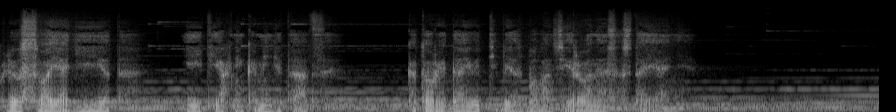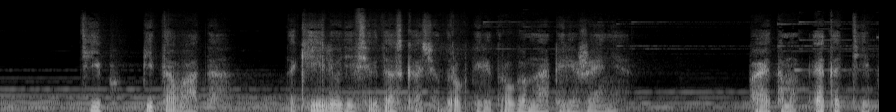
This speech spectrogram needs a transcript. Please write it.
Плюс своя диета и техника медитации, которые дают тебе сбалансированное состояние тип питовата. Такие люди всегда скачут друг перед другом на опережение. Поэтому этот тип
